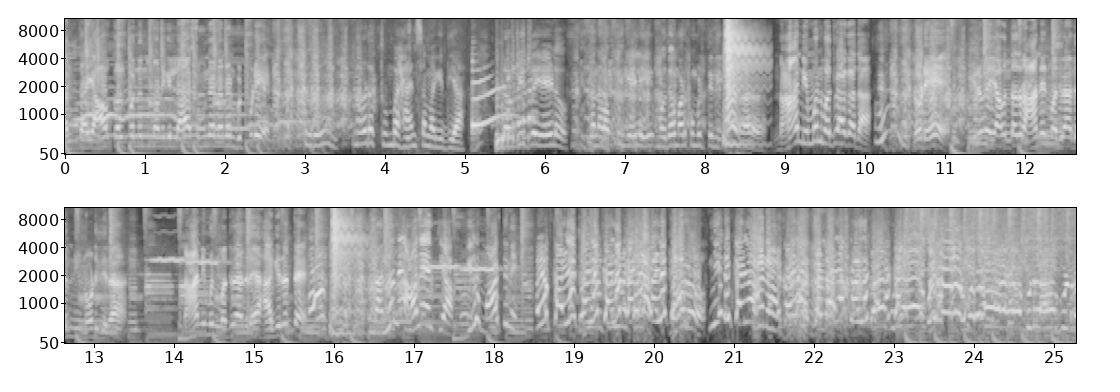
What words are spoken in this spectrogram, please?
ಅಂತ ಯಾವ ಕಲ್ಪನೆ ನನಗಿಲ್ಲ ಸುಮ್ಮನೆ ನನ್ನನ್ನು ಬಿಟ್ಬಿಡಿ ನೋಡು ನೋಡಕ್ ತುಂಬಾ ಹ್ಯಾಂಡ್ಸಮ್ ಆಗಿದ್ಯಾ ಲವ್ ಇದ್ರೆ ಹೇಳು ನನ್ನ ಅಪ್ಪಂಗೆ ಹೇಳಿ ಮದುವೆ ಮಾಡ್ಕೊಂಡ್ಬಿಡ್ತೀನಿ ನಾನ್ ನಿಮ್ಮನ್ ಮದ್ವೆ ಆಗದ ನೋಡಿ ಇರುವೆ ಯಾವತ್ತಾದ್ರೂ ಆನೇನ್ ಮದ್ವೆ ಆಗದ್ ನೀವು ನೋಡಿದೀರಾ ನಾನ್ ನಿಮ್ಮನ್ ಮದ್ವೆ ಆದ್ರೆ ಹಾಗಿರತ್ತೆ ನನ್ನನ್ನೇ ಆನೆ ಅಂತ್ಯಾ ಇಲ್ಲ ಮಾಡ್ತೀನಿ ಅಯ್ಯೋ ಕಳ್ಳ ಕಳ್ಳ ಕಳ್ಳ ಕಳ್ಳ ಕಳ್ಳ ಯಾರು ನೀನು ಕಳ್ಳ ಕಳ್ಳ ಕಳ್ಳ ಕಳ್ಳ ಬಿಡ್ರ ಬಿಡ್ರ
